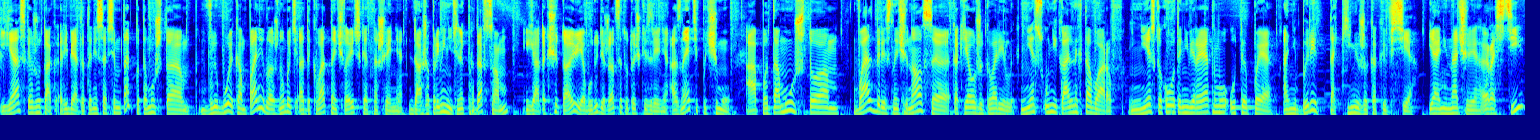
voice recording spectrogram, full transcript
Я скажу скажу так, ребят, это не совсем так, потому что в любой компании должно быть адекватное человеческое отношение. Даже применительно к продавцам. Я так считаю, я буду держаться этой точки зрения. А знаете почему? А потому что Wildberries начинался, как я уже говорил, не с уникальных товаров, не с какого-то невероятного УТП. Они были такими же, как и все. И они начали расти,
